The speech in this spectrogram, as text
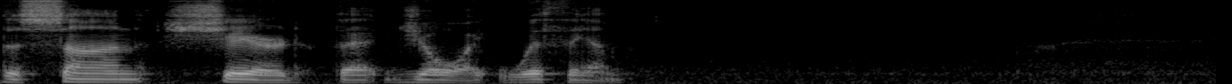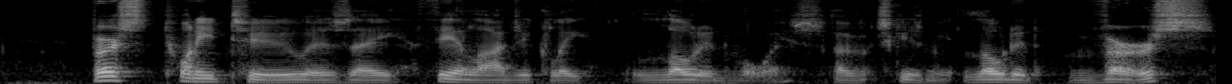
the Son shared that joy with them. Verse 22 is a theologically loaded voice, uh, excuse me, loaded verse.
